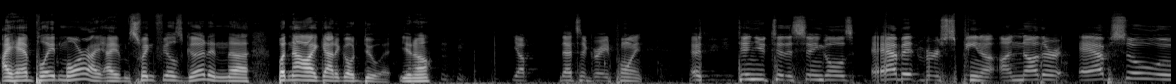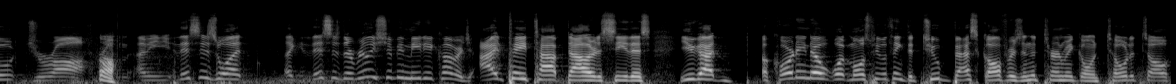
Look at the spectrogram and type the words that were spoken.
I have played more. I, I swing feels good, and uh, but now I got to go do it. You know. Yep, that's a great point. As we continue to the singles, Abbott versus Spina, another absolute draw. Oh. I mean, this is what like this is there really should be media coverage. I'd pay top dollar to see this. You got according to what most people think the two best golfers in the tournament going toe to toe.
